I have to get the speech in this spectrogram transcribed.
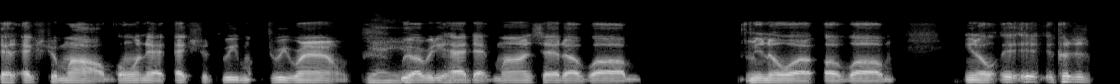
that extra mile, going that extra three three rounds. Yeah, yeah. We already had that mindset of um, you know, uh, of um, you know, because it, it, it's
